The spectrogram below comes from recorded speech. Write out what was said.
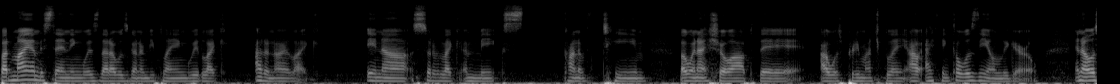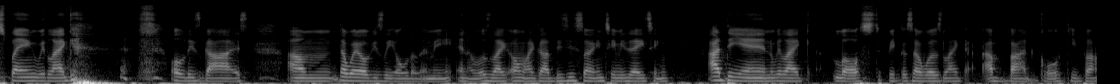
But my understanding was that I was going to be playing with like I don't know, like in a sort of like a mixed kind of team. But when I show up there, I was pretty much playing. I, I think I was the only girl, and I was playing with like all these guys um, that were obviously older than me, and I was like, oh my god, this is so intimidating. At the end, we like lost because I was like a bad goalkeeper,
